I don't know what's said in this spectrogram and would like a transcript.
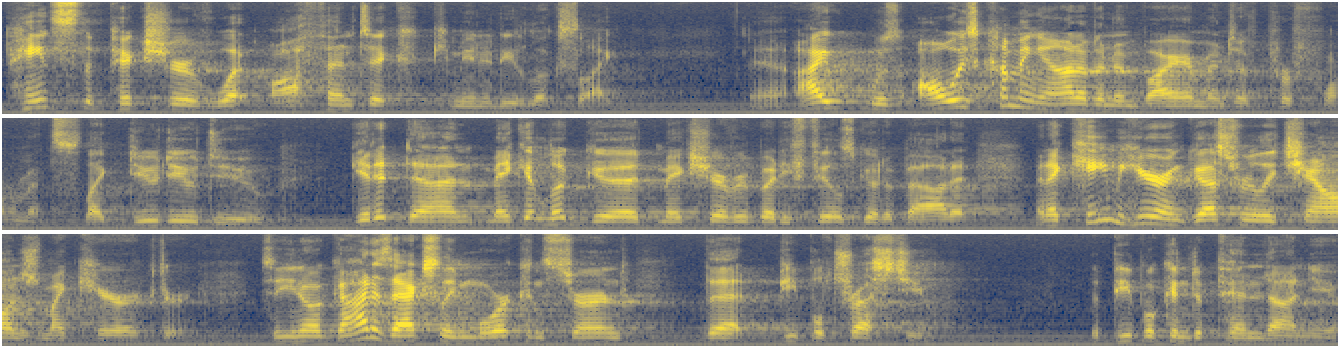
paints the picture of what authentic community looks like. Uh, I was always coming out of an environment of performance, like do, do, do. Get it done, make it look good, make sure everybody feels good about it. And I came here and Gus really challenged my character. So, you know, God is actually more concerned that people trust you, that people can depend on you,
